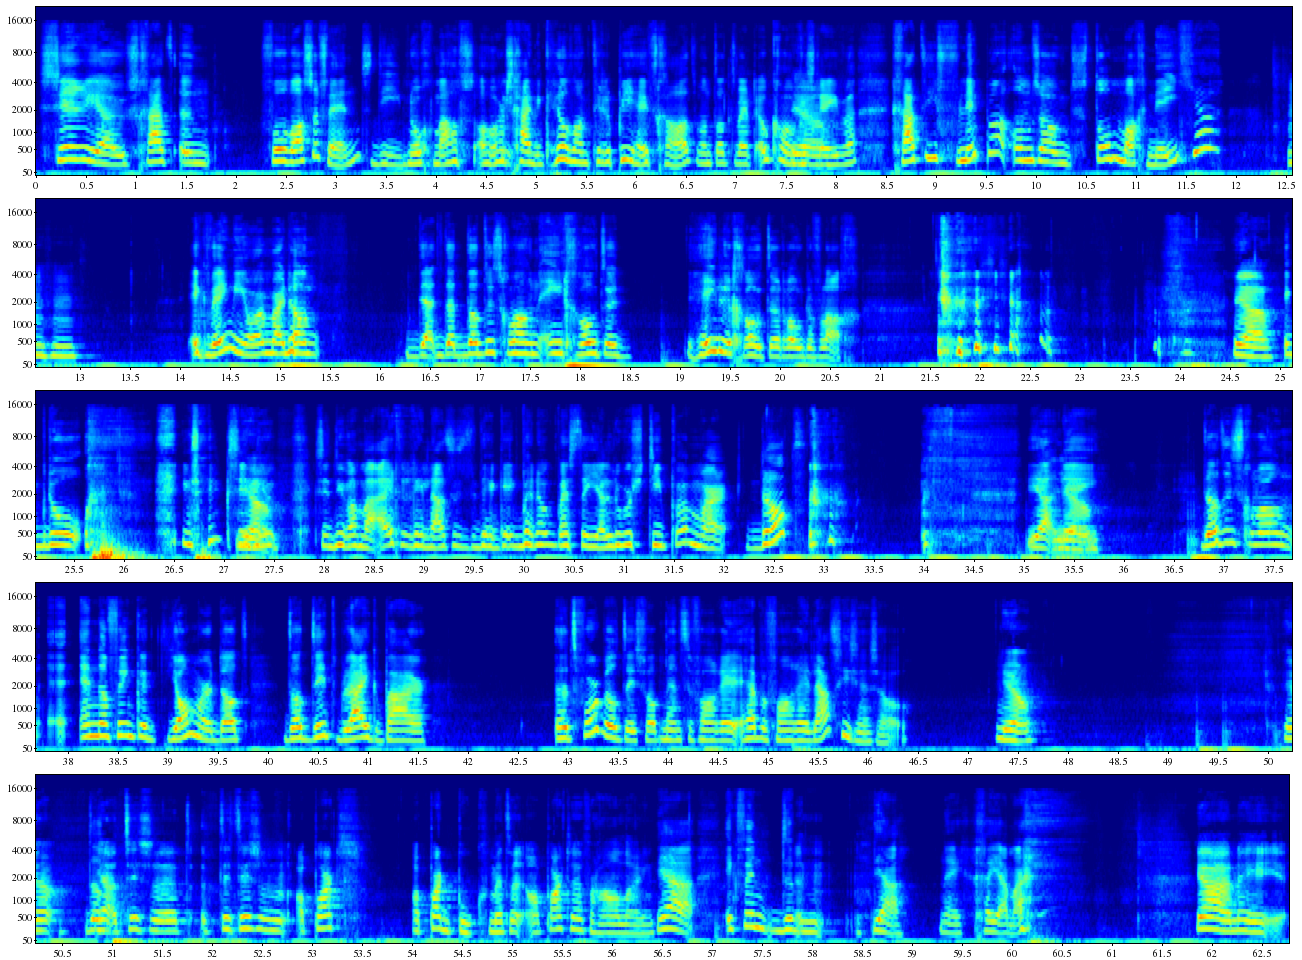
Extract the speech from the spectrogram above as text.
serieus, gaat een volwassen vent, die nogmaals al waarschijnlijk heel lang therapie heeft gehad, want dat werd ook gewoon Ja. geschreven, gaat die flippen om zo'n stom magneetje? mhm. Ik weet niet hoor, maar dan, dat, dat, dat is gewoon één grote, hele grote rode vlag. ja, Ik bedoel, ik, ik, zit Ja. nu, ik zit nu aan mijn eigen relaties te denken. Ik ben ook best een jaloers type, maar dat? ja, nee. Ja. Dat is gewoon... En dan vind ik het jammer dat, dat dit blijkbaar het voorbeeld is wat mensen van hebben van relaties en zo. ja. Ja, Dat, ja het, is, eh, het, het, het is een apart, apart boek met een aparte verhaallijn. ja, ik vind de... En, Ja, nee, ga jij maar. ja, nee.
